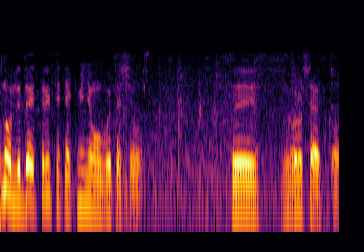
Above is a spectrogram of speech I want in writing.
ну, людей 30 як мінімум витащив з, Грушевського.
